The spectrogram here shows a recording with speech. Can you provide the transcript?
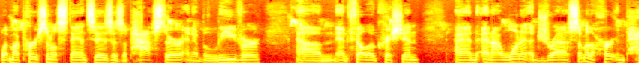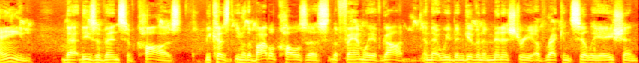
what my personal stance is as a pastor and a believer um, and fellow Christian. And, and I want to address some of the hurt and pain that these events have caused because you know the bible calls us the family of god and that we've been given a ministry of reconciliation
